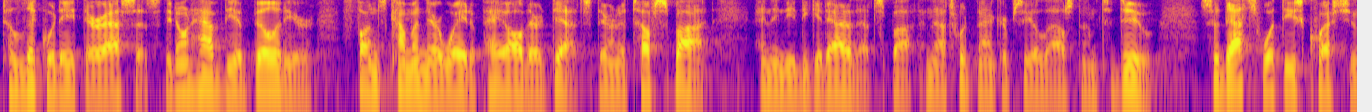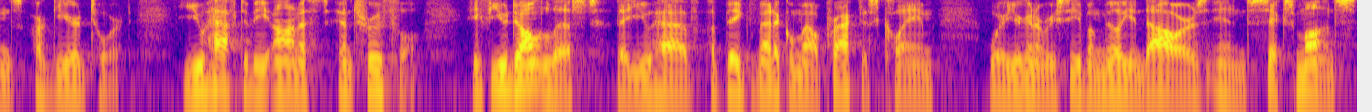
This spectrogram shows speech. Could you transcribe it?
to liquidate their assets. They don't have the ability or funds coming their way to pay all their debts. They're in a tough spot and they need to get out of that spot, and that's what bankruptcy allows them to do. So that's what these questions are geared toward. You have to be honest and truthful. If you don't list that you have a big medical malpractice claim where you're going to receive a million dollars in six months,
